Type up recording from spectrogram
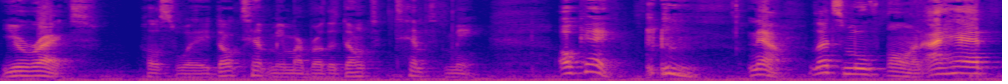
You're right, Josue. Don't tempt me, my brother. Don't tempt me. Okay. now, let's move on. I had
